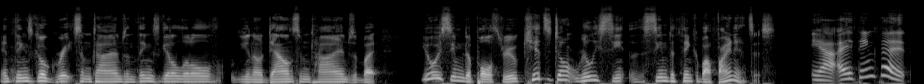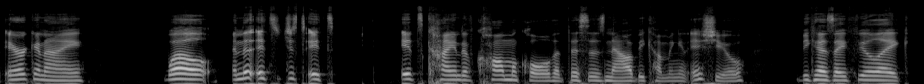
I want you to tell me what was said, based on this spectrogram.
and things go great sometimes and things get a little, you know, down sometimes, but you always seem to pull through. Kids don't really seem, seem to think about finances. Yeah, I think that Eric and I, well, and th- it's just it's it's kind of comical that this is now becoming an issue because I feel like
